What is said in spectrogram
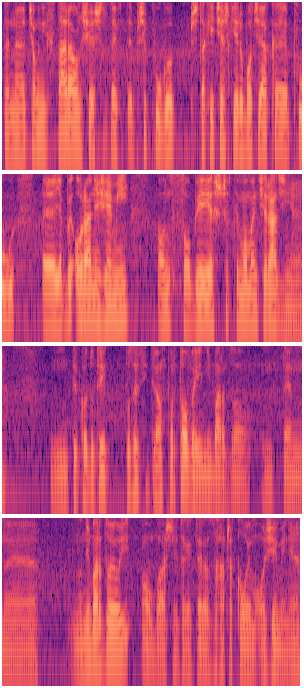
ten e, ciągnik stara, on się jeszcze tutaj przy pługo, przy takiej ciężkiej robocie jak e, pół, e, jakby oranie ziemi, on sobie jeszcze w tym momencie radzi, nie? Mm, Tylko do tej pozycji transportowej nie bardzo mm, ten, e, no nie bardzo, o właśnie, tak jak teraz zahacza kołem o ziemię, nie?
